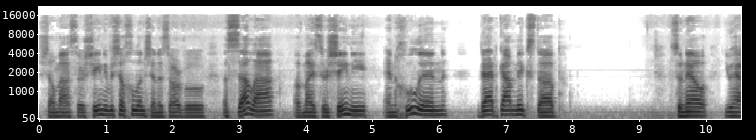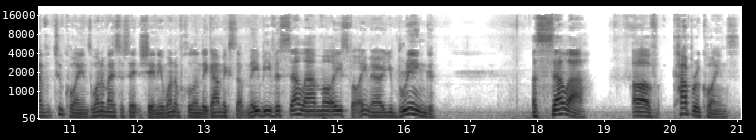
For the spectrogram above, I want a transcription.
Shal Maser Sheni v'Shal Chulin Shenesarvu, a Sela of Maser Sheni and Chulin that got mixed up. So now you have two coins, one of Maser Sheni, one of Chulin, they got mixed up. Maybe V'Sela Mo'is V'Oimer, you bring a Sela of copper coins,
